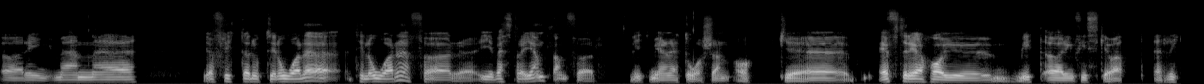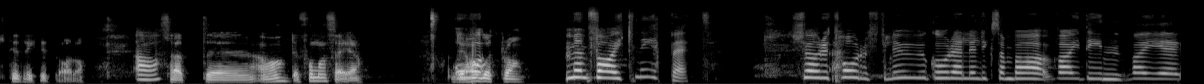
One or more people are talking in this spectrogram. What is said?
öring, men eh, jag flyttade upp till Åre, till Åre för, i västra Jämtland för lite mer än ett år sedan och eh, efter det har ju mitt öringfiske varit riktigt, riktigt bra då. Ja. Så att, eh, ja, det får man säga. Det och, har gått bra. Men vad är knepet? Kör du torrflugor eller liksom vad, vad är din, vad är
